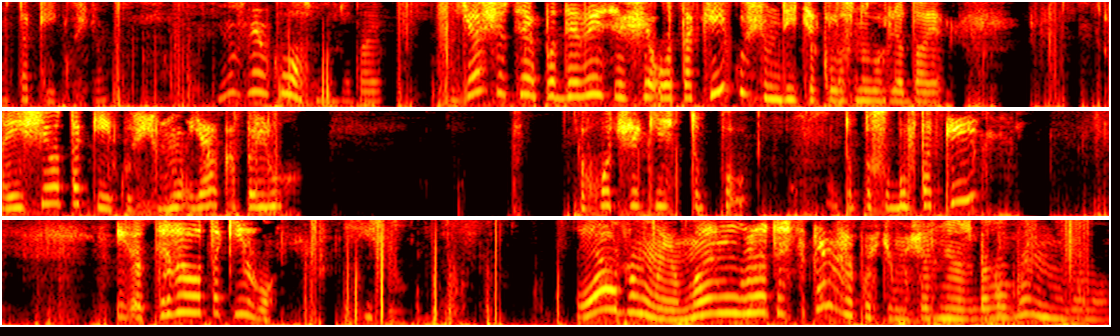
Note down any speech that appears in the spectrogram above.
отакий костюм. Ну, з ним класно виглядає. Я ще це подивився, ще отакий костюм, дивіться, класно виглядає. А ще отакий костюм. Ну, я капелюх. Хочу якийсь типу. Тобто, щоб був такий. І відкрила отакий. Якийсь. Я думаю, можна зробити з таким же костюмом, зараз ми його збережемо, воно.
